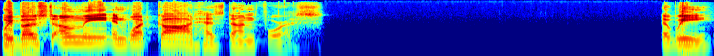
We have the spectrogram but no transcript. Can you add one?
We boast only in what God has done for us. That we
